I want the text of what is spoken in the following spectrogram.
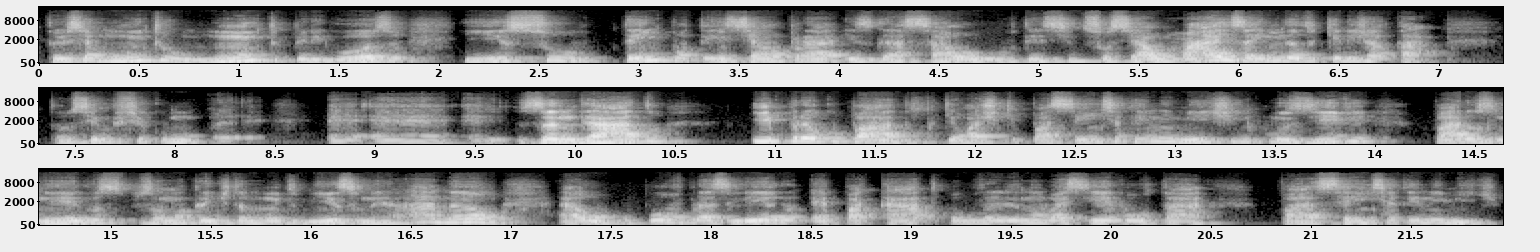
Então, isso é muito, muito perigoso e isso tem potencial para esgaçar o, tecido social mais ainda do que ele já está. Então, eu sempre fico é, é, é, zangado e preocupado, porque eu acho que paciência tem limite, inclusive para os negros, o pessoal não acredita muito nisso, né? Ah, não, é, o povo brasileiro é pacato, o povo brasileiro não vai se revoltar. Paciência tem limite.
